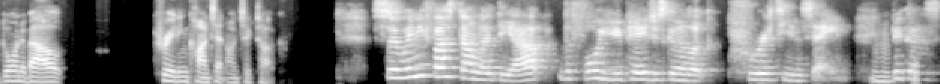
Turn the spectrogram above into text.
going about creating content on TikTok? So when you first download the app, the For You page is going to look pretty insane mm-hmm. because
